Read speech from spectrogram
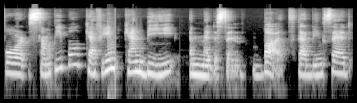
For some people, caffeine can be a medicine. But that being said,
